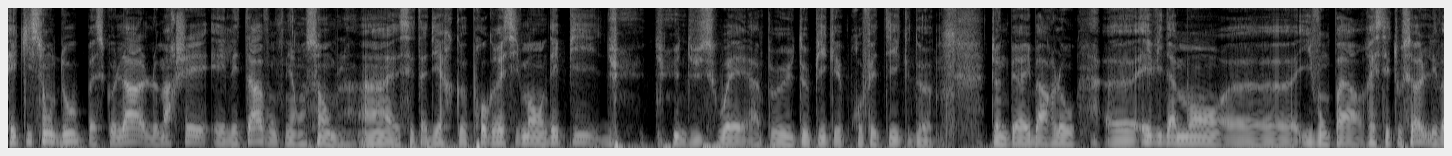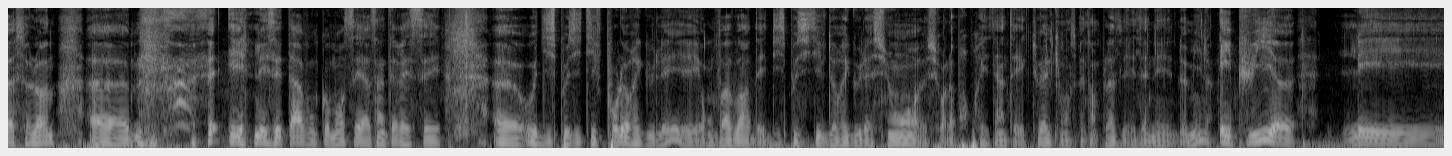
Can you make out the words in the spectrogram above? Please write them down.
et qui sont doubles, parce que là, le marché et l'État vont venir ensemble. Hein, C'est-à-dire que progressivement, en dépit du, du, souhait un peu utopique et prophétique de John Perry Barlow, euh, évidemment, euh, ils vont pas rester tout seuls, les Vassalons, euh, et les États vont commencer à s'intéresser euh, aux dispositifs pour le réguler, et on va avoir des dispositifs de régulation sur la propriété intellectuelle qui vont se mettre en place dès les années 2000. Et puis, les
